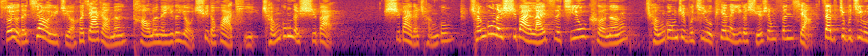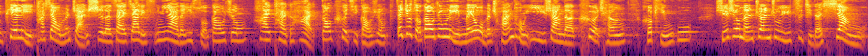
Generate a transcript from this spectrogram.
所有的教育者和家长们讨论了一个有趣的话题：成功的失败。失败的成功，成功的失败来自极有可能成功这部纪录片的一个学生分享。在这部纪录片里，他向我们展示了在加利福尼亚的一所高中 ——High Tech High 高科技高中。在这所高中里，没有我们传统意义上的课程和评估，学生们专注于自己的项目。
